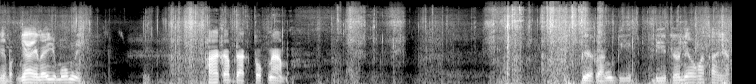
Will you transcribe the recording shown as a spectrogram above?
นี่บักใหญ่เลยอยู่มุมนี่พากับดักตกน้ำเลือกหลังดีดดีดเร็วๆมาใส่ครับ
